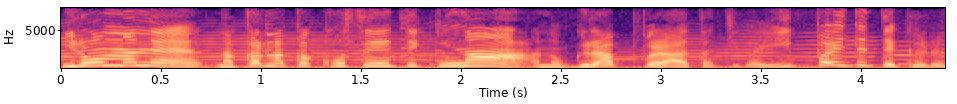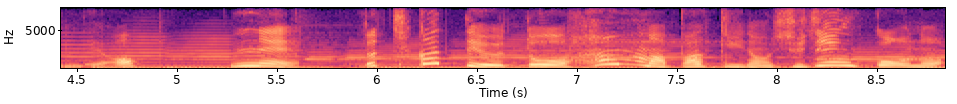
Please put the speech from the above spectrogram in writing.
いろんなねなかなか個性的なあのグラップラーたちがいっぱい出てくるんだよ。ねどっちかっていうとハンマーバキの主人公の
